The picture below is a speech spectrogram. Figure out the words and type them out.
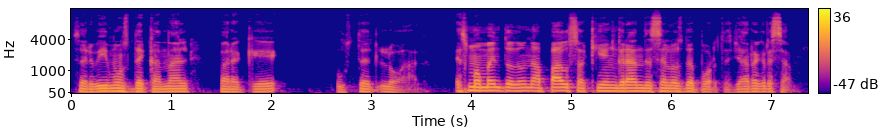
servimos de canal para que usted lo haga. Es momento de una pausa aquí en Grandes en los Deportes. Ya regresamos.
